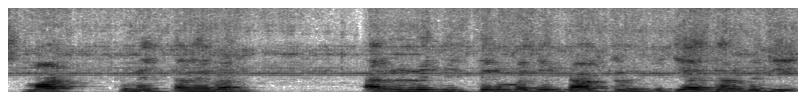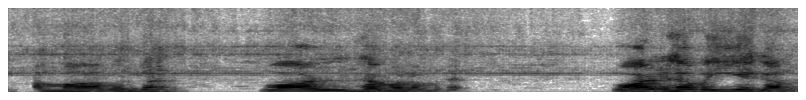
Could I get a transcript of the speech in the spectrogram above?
ஸ்மார்ட் துணைத் தலைவர் அருள்நிதி திருமதி டாக்டர் விஜய தனபதி அம்மா அவர்கள் வாழ்க வளமுடன். வாழ்க வையகம்.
